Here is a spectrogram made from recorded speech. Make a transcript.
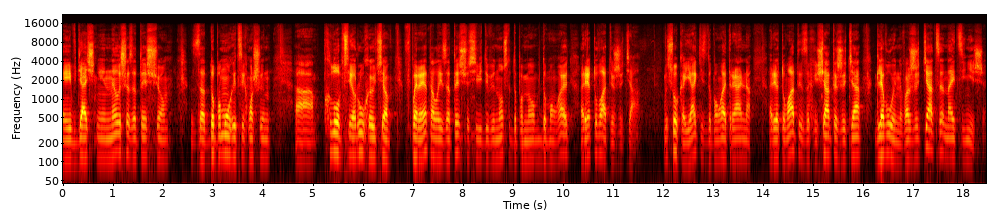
і вдячні не лише за те, що за допомоги цих машин хлопці рухаються вперед, але й за те, що CV-90 допомо- допомагають рятувати життя. Висока якість допомагає реально рятувати, захищати життя для воїнів. А життя це найцінніше.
